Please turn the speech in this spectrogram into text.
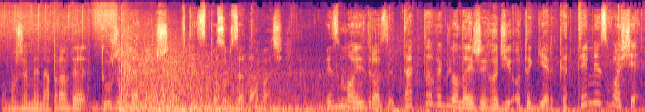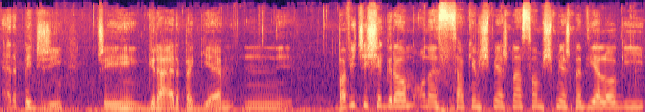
To możemy naprawdę duży damage w ten sposób zadawać. Więc moi drodzy, tak to wygląda, jeżeli chodzi o tę gierkę. Tym jest właśnie RPG, czyli gra RPG. Bawicie się grą, ona jest całkiem śmieszna, są śmieszne dialogi,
